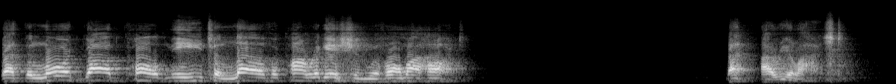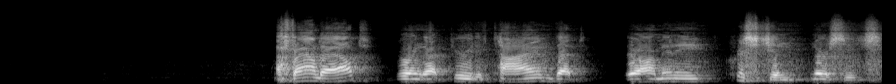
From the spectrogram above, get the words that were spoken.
that the Lord God called me to love a congregation with all my heart. That I realized. I found out during that period of time that there are many Christian nurses,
